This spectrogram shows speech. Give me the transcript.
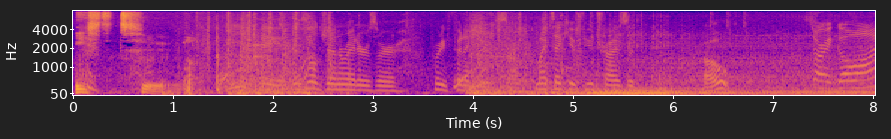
East two. Hey, these old generators are pretty finicky, so it might take you a few tries at. Oh, Sorry, go on.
